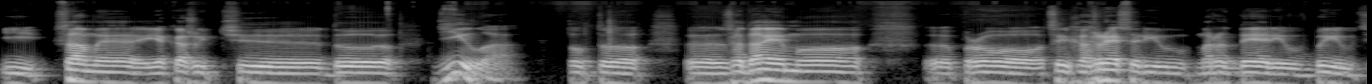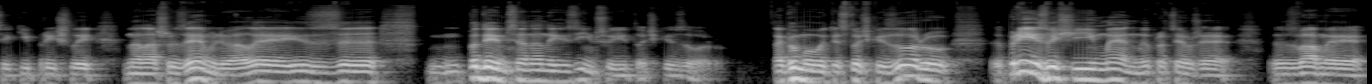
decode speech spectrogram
І саме, як кажуть, до діла. Тобто згадаємо е, про цих агресорів, мародерів, вбивць, які прийшли на нашу землю, але із, е, подивимося на них з іншої точки зору. Так би мовити, з точки зору е, прізвищ і імен. Ми про це вже з вами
